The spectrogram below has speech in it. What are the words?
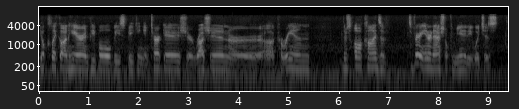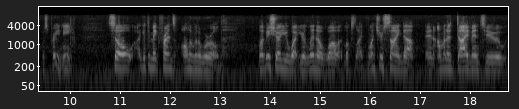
you'll click on here and people will be speaking in Turkish or Russian or uh, Korean. There's all kinds of, it's a very international community, which is was pretty neat. So I get to make friends all over the world. Let me show you what your Lino wallet looks like. Once you're signed up, and I'm going to dive into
